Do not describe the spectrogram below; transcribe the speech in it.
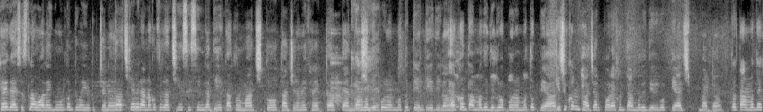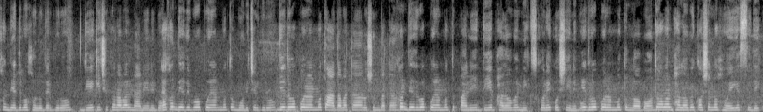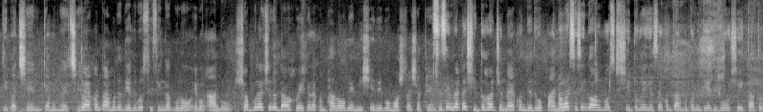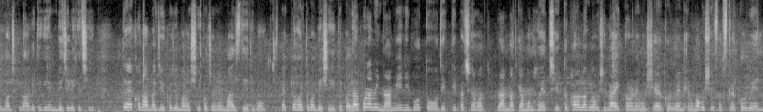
হে guys আসসালামু আলাইকুম welcome to my YouTube channel তো আজকে আমি রান্না করতে যাচ্ছি সিসিঙ্গা দিয়ে কাতল মাছ। তো তার জন্য আমি এখানে একটা প্যান তার মধ্যে পরিমাণ মতো তেল দিয়ে দিলাম। এখন তার মধ্যে দিয়ে দেবো পরিমাণ মতো পেঁয়াজ। কিছুক্ষণ ভাজার পর এখন তার মধ্যে দিয়ে দেবো পেঁয়াজ বাটা। তো তার মধ্যে এখন দিয়ে দেবো হলুদের গুঁড়ো। দিয়ে কিছুক্ষণ আবার নাড়িয়ে নিব। এখন দিয়ে দেবো পরিমাণ মতো মরিচের গুঁড়ো। দিয়ে দেবো পরিমাণ মতো আদা বাটা রসুন বাটা। এখন দিয়ে দেবো পরিমাণ মতো পানি দিয়ে ভালোভাবে মিক্স করে কষিয়ে নিব। দিয়ে দেবো পরিমাণ মতো লবণ। তো আমার ভালোভাবে কষানো হয়ে গেছে দেখতেই পাচ্ছেন কেমন হয়েছে। তো এখন তার মধ্যে দিয়ে দেবো সিসিঙ্গা গুলো এবং আলু। সবগুলো একসাথে দেওয়া হয়ে গেলে এখন ভালোভাবে মিশিয়ে নেব মশলার সাথে। সিসিঙ্গাটা সিদ্ধ হওয়ার জন্য এখন দিয়ে দেবো পানি। আমার সিসিঙ্গা অলমোস্ট সিদ্ধ হয়ে গেছে এখন তার মধ্যে আমি দিয়ে দেবো সেই কাতল মাছগুলো। আগে থেকে আমি ভেজে রেখেছি। তো এখন আমরা যে কজন মানুষ, সে কজনের মাছ দিয়ে দিব। একটা হয়তো বা বেশি দিতে পারি। তারপর আমি নামিয়ে নিব। তো দেখতেই পাচ্ছেন আমার রান্না কেমন হয়েছে। তো ভালো লাগলে অবশ্যই লাইক করবেন এবং শেয়ার করবেন এবং অবশ্যই সাবস্ক্রাইব করবেন।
